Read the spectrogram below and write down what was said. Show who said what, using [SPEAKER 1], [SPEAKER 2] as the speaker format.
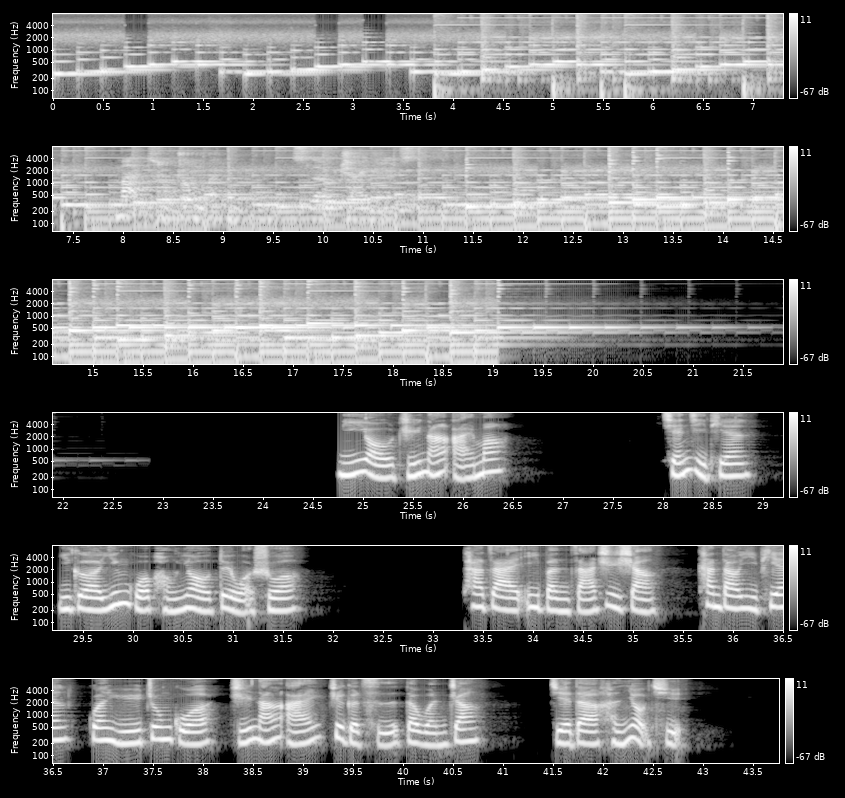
[SPEAKER 1] 慢速中文，Slow Chinese。
[SPEAKER 2] 你有直男癌吗？前几天，一个英国朋友对我说，他在一本杂志上看到一篇关于中国“直男癌”这个词的文章，觉得很有趣。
